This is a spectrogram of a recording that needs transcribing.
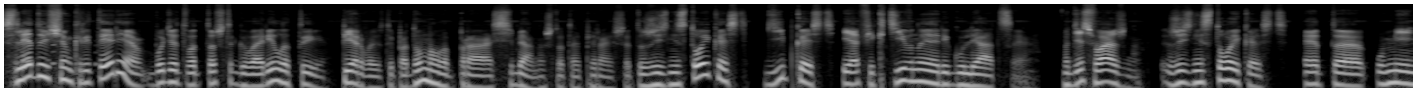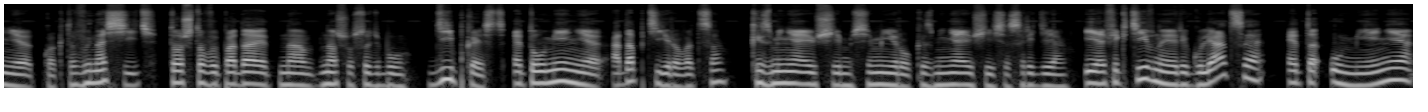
Следующим критерием будет вот то, что говорила ты. Первое, ты подумала про себя, на что ты опираешься. Это жизнестойкость, гибкость и аффективная регуляция. Вот здесь важно. Жизнестойкость — это умение как-то выносить то, что выпадает на нашу судьбу. Гибкость — это умение адаптироваться, к изменяющемуся миру, к изменяющейся среде. И эффективная регуляция — это умение,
